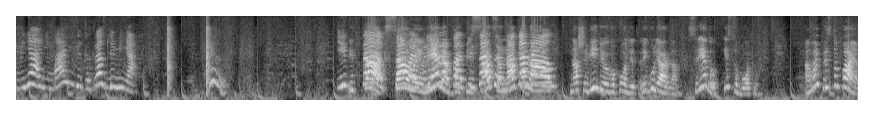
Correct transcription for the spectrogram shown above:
У меня они маленькие как раз для меня. Итак, самое время подписаться на канал. Наше видео выходит регулярно в среду и субботу. А мы приступаем.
